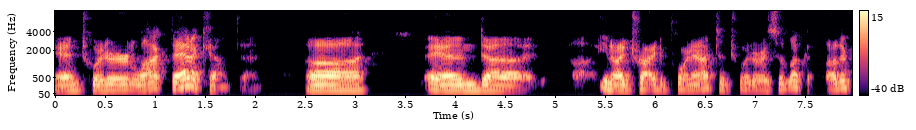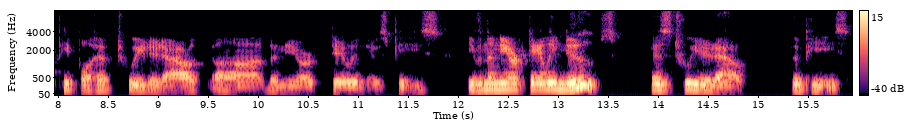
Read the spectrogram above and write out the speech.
and Twitter locked that account then, uh, and. Uh, you know, I tried to point out to Twitter, I said, look, other people have tweeted out the New York Daily News piece. Even the New York Daily News has tweeted out the piece.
